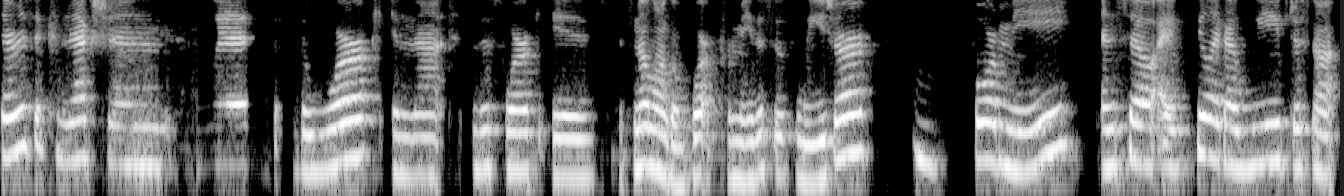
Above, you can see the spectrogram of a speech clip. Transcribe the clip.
There is a connection with the work in that this work is it's no longer work for me this is leisure mm. for me and so i feel like i weave just not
